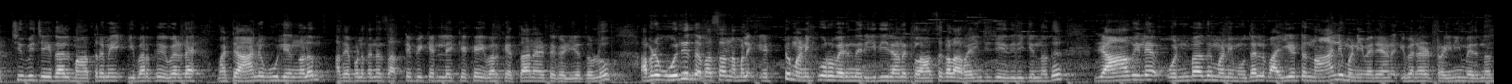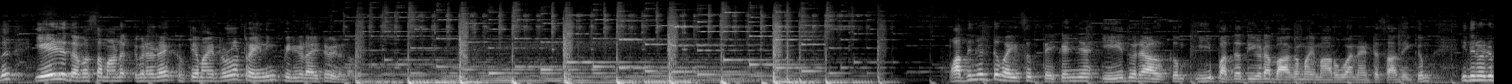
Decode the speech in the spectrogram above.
അച്ചീവ് ചെയ്താൽ മാത്രമേ ഇവർക്ക് ഇവരുടെ മറ്റ് ആനുകൂല്യങ്ങളും അതേപോലെ തന്നെ സർട്ടിഫിക്കറ്റിലേക്കൊക്കെ ഇവർക്ക് എത്താനായിട്ട് കഴിയത്തുള്ളൂ. അപ്പോൾ ഒരു ദിവസം നമ്മൾ എട്ട് മണിക്കൂർ വരുന്ന രീതിയിലാണ് ക്ലാസ്സുകൾ അറേഞ്ച് ചെയ്തിരിക്കുന്നത്. രാവിലെ ഒൻപത് മണി മുതൽ വൈകിട്ട് നാല് മണി വരെയാണ് ഇവരുടെ ട്രെയിനിങ് വരുന്നത്. ഏഴ് ദിവസമാണ് ഇവരുടെ കൃത്യമായിട്ടുള്ള ട്രെയിനിങ് പീരീഡായിട്ട് വരുന്നത്. പതിനെട്ട് വയസ്സ് തികഞ്ഞ ഏതൊരാൾക്കും ഈ പദ്ധതിയുടെ ഭാഗമായി മാറുവാനായിട്ട് സാധിക്കും. ഇതിനൊരു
